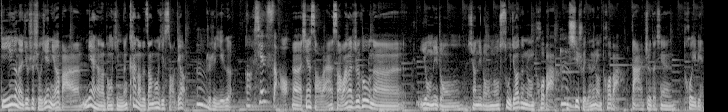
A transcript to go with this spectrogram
第一个呢，就是首先你要把面上的东西，你能看到的脏东西扫掉，嗯，这是一个。啊，先扫。呃，先扫完，扫完了之后呢，用那种像那种那种塑胶的那种拖把，吸水的那种拖把，大致的先拖一遍。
